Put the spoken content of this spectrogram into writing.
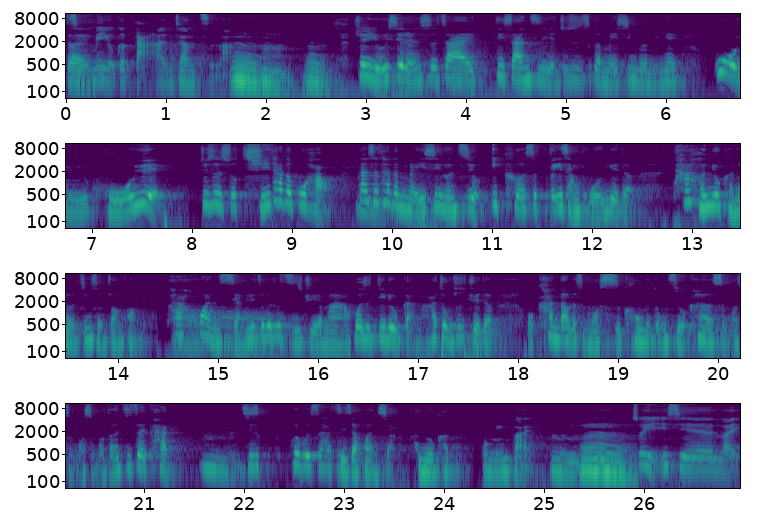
对。心里面有个答案这样子啦。嗯嗯。嗯，所以有一些人是在第三只眼，就是这个眉心轮里面过于活跃，就是说其他的不好，但是他的眉心轮只有一颗是非常活跃的，他很有可能有精神状况的。他幻想，因为这个是直觉嘛，或者是第六感嘛，他总是觉得我看到了什么时空的东西，我看了什么什么什么的，一直在看。嗯，其实会不会是他自己在幻想？很有可能。我明白。嗯嗯所以一些来，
